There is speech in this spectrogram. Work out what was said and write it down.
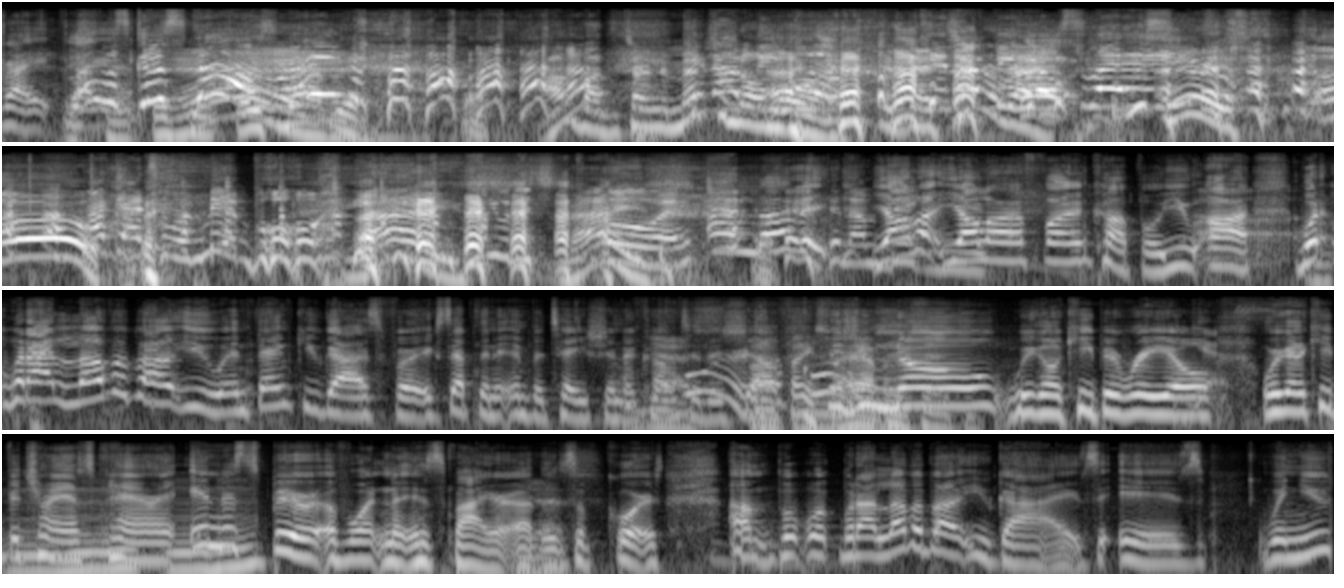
Right. That was like- good stuff. I was about to turn the Metro I no be more. your- Get that Can I be your slave? serious. Oh, I got to admit, boy. Nice. you the Nice. boy. I love it. Y'all are, y'all are a fun couple. You are. What what I love about you, and thank you guys for accepting the invitation to come to the show. Thanks for Because you having me. know we're gonna keep it real. Yes. We're gonna keep it transparent in the spirit of wanting to inspire others, Yes. of course. Um, but what, what I love about you guys is when you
